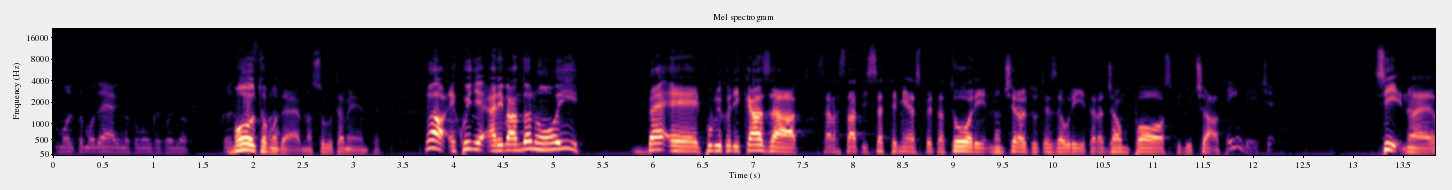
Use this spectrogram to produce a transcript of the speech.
molto moderno comunque quello. quello Molto moderno, assolutamente. No, e quindi arrivando a noi, beh, eh, il pubblico di casa sarà stati 7.000 spettatori, non c'era il tutto esaurito, era già un po' sfiduciato. E invece, Sì, no, eh, con la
